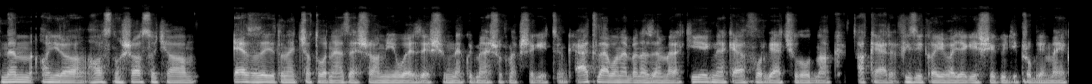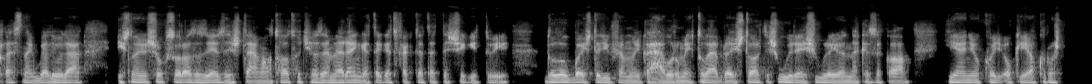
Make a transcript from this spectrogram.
nem annyira hasznos az, hogyha ez az egyetlen egy csatornázása a mi jó érzésünknek, hogy másoknak segítünk. Általában ebben az emberek kiégnek, elforgácsolódnak, akár fizikai vagy egészségügyi problémáik lesznek belőle, és nagyon sokszor az az érzés támadhat, hogyha az ember rengeteget fektetett egy segítői dologba, és tegyük fel mondjuk a háború még továbbra is tart, és újra és újra jönnek ezek a hiányok, hogy oké, okay, akkor most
